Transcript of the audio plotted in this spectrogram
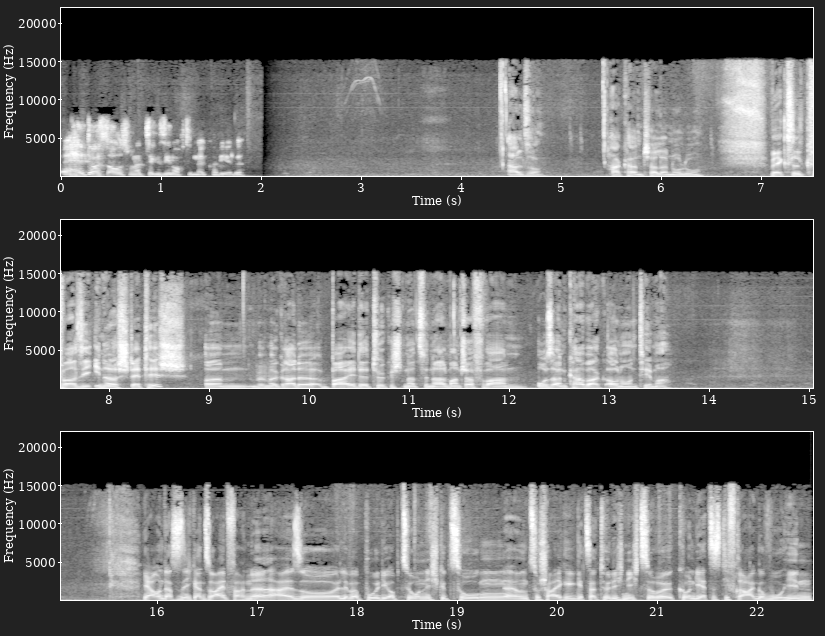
er hält das aus. Man hat es ja gesehen auch in der Karriere. Also, Hakan Çalhanoğlu wechselt quasi innerstädtisch. Ähm, wenn wir gerade bei der türkischen Nationalmannschaft waren, Osan Kabak, auch noch ein Thema. Ja, und das ist nicht ganz so einfach. Ne? Also Liverpool die Option nicht gezogen äh, und zu Schalke geht es natürlich nicht zurück. Und jetzt ist die Frage, wohin?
